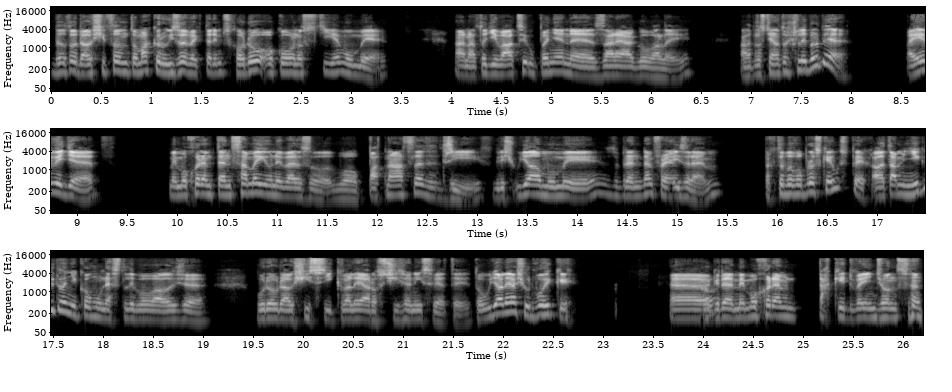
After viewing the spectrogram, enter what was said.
byl to další film Toma Cruise, ve kterém shodou okolností je Mumie. A na to diváci úplně nezareagovali, ale prostě na to šli blbě. A je vidět, mimochodem ten samý Universal o 15 let dřív, když udělal Mumii s Brandem Fraserem, tak to byl obrovský úspěch, ale tam nikdo nikomu nesliboval, že budou další sequely a rozšířený světy. To udělali až u dvojky, no. kde mimochodem taky Dwayne Johnson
